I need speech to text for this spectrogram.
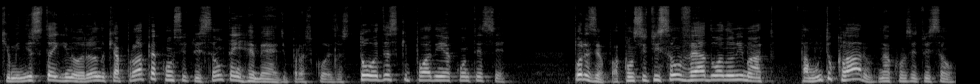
que o ministro está ignorando que a própria Constituição tem remédio para as coisas, todas que podem acontecer. Por exemplo, a Constituição veda o anonimato. Está muito claro na Constituição.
